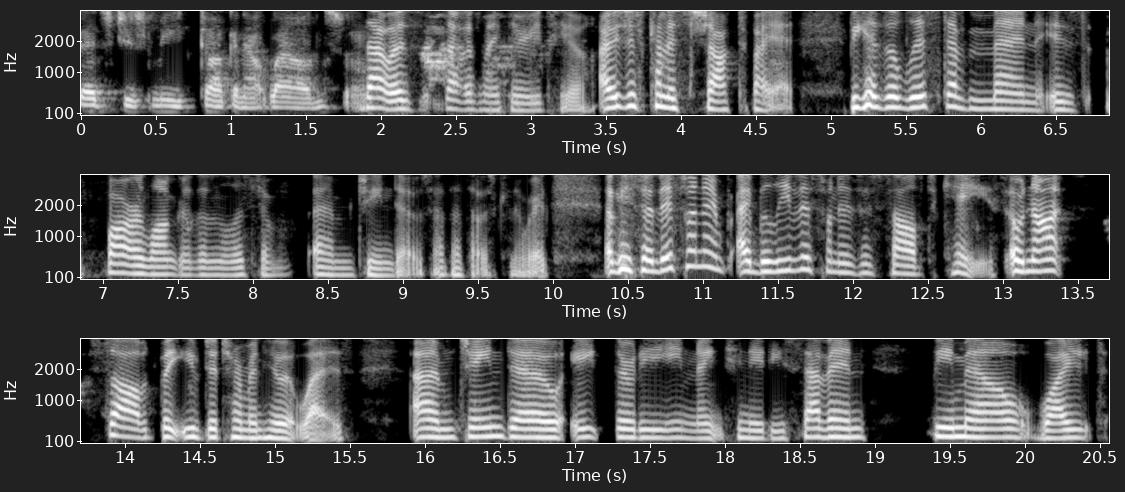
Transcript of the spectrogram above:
that's just me talking out loud. So that was that was my theory too. I was just kind of shocked by it because the list of men is far longer than the list of um, Jane Does. I thought that was kind of weird. Okay, so this one, I, I believe this one is a solved case. Oh, not solved, but you've determined who it was. Um, Jane Doe, 830, 1987, female, white,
